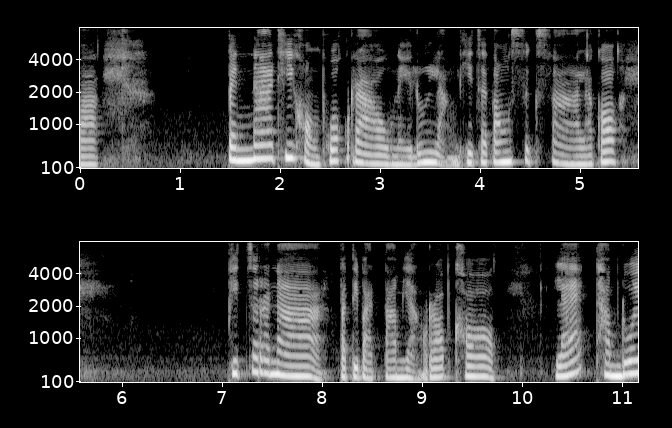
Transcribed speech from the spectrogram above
ว่าเป็นหน้าที่ของพวกเราในรุ่นหลังที่จะต้องศึกษาแล้วก็ พิจารณาปฏิบัติตามอย่างรอบคอบ และทำด้วย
